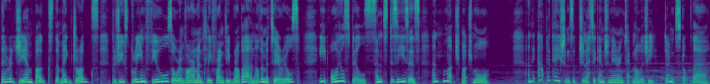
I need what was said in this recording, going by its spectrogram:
There are GM bugs that make drugs, produce green fuels or environmentally friendly rubber and other materials, eat oil spills, sense diseases, and much, much more. And the applications of genetic engineering technology don't stop there.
